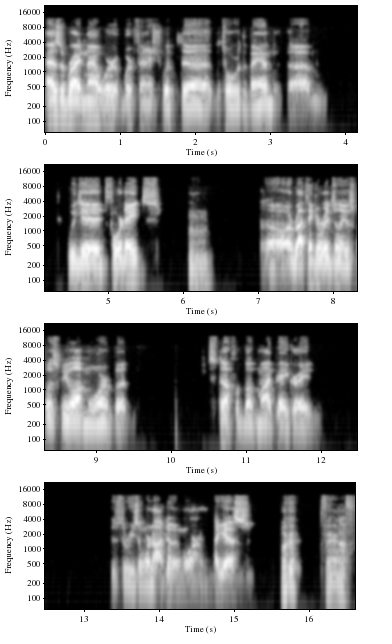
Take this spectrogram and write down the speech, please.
as of right now, we're we're finished with the the tour with the band. Um, we did four dates. Mm-hmm. Uh, I think originally it was supposed to be a lot more, but stuff above my pay grade is the reason we're not doing more, I guess. Okay, fair enough.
